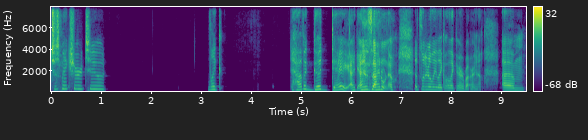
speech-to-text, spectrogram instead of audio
just make sure to, like, have a good day, I guess. I don't know. That's literally, like, all I care about right now. Um,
